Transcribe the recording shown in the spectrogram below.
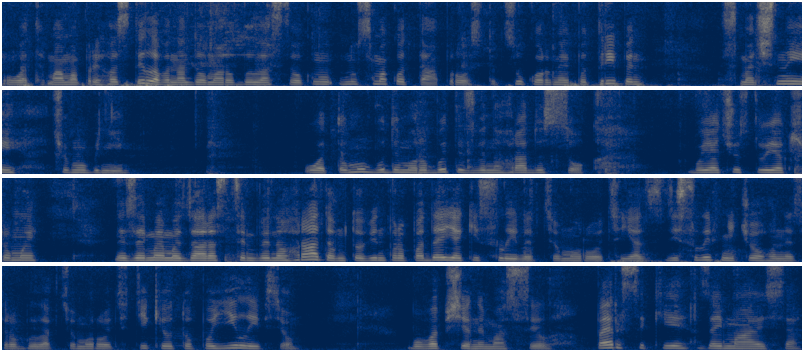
От, мама пригостила, вона вдома робила сок. Ну, ну смакота просто. Цукор не потрібен, смачний, чому б ні. От, тому будемо робити з винограду сок. Бо я чувствую, якщо ми не займемось зараз цим виноградом, то він пропаде, як і сливи в цьому році. Я зі слив нічого не зробила в цьому році, тільки ото поїли і все. Бо взагалі нема сил. Персики займаюся,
